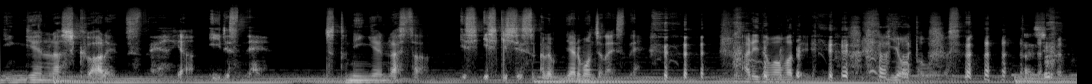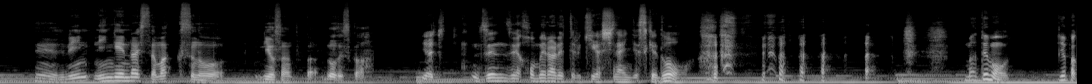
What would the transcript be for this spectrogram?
人間らしくあれですね。いや、いいですね。ちょっと人間らしさ意識してあれやるもんじゃないですね。ありのままで いようと思いました。確かに。ね人間らしさマックスのリオさんとかどうですか？いや、全然褒められてる気がしないんですけど。まあでも、やっぱ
